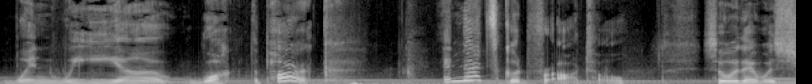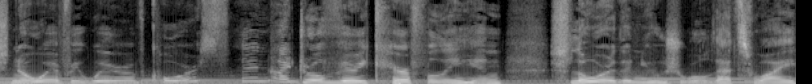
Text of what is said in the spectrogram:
when we uh, walked the park. And that's good for Otto. So there was snow everywhere, of course, and I drove very carefully and slower than usual. That's why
